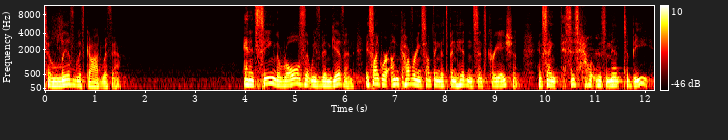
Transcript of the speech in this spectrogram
to live with God within. And in seeing the roles that we've been given, it's like we're uncovering something that's been hidden since creation and saying, this is how it was meant to be.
